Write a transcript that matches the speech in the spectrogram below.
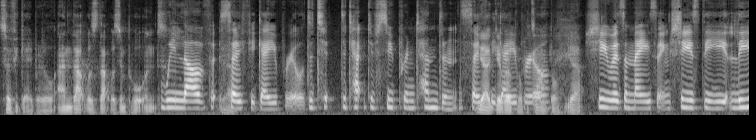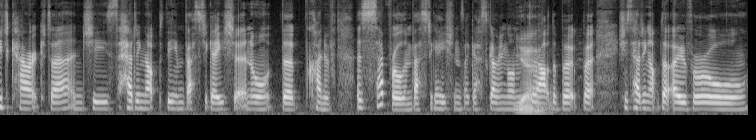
Sophie Gabriel, and that was that was important. We love Sophie Gabriel, Det- Detective Superintendent Sophie Yeah, give her a proper Gabriel. yeah. She was amazing. She's the lead character and she's heading up the investigation or the kind of there's several investigations I guess going on Yeah. throughout the book, but she's heading up the overall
